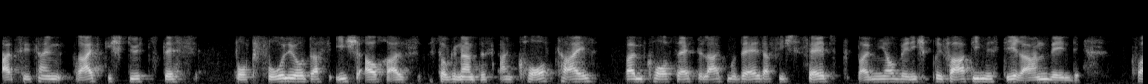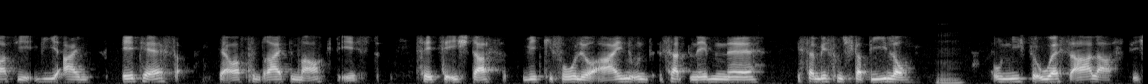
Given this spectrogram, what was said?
Also es ist ein breit gestütztes Portfolio, das ich auch als sogenanntes ein Core-Teil beim Core-Satellite-Modell, das ich selbst bei mir, wenn ich privat investiere, anwende. Quasi wie ein ETF, der auf dem breiten Markt ist setze ich das Wikifolio ein und es hat neben äh, ist ein bisschen stabiler mhm. und nicht so USA-lastig.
